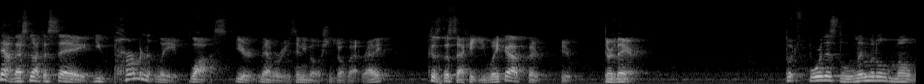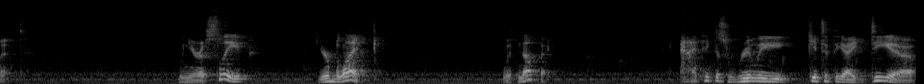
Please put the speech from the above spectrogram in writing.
Now, that's not to say you've permanently lost your memories and emotions and all that, right? Because the second you wake up, they're, they're there. But for this liminal moment, when you're asleep, you're blank with nothing. And I think this really gets at the idea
